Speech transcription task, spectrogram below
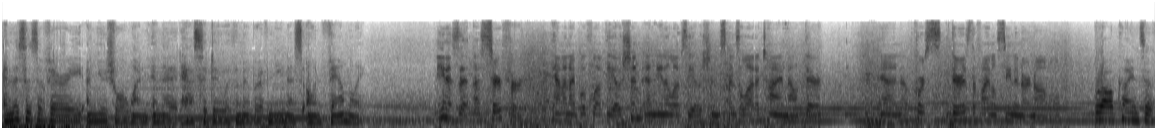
and this is a very unusual one in that it has to do with a member of Nina's own family. Nina's a, a surfer. Pam and I both love the ocean, and Nina loves the ocean, spends a lot of time out there. And of course, there is the final scene in our novel where all kinds of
